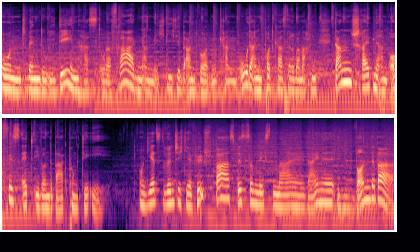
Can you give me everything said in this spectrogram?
Und wenn du Ideen hast oder Fragen an mich, die ich dir beantworten kann oder einen Podcast darüber machen, dann schreib mir an office.yvonnebark.de. Und jetzt wünsche ich dir viel Spaß. Bis zum nächsten Mal. Deine Yvonne de Barg.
